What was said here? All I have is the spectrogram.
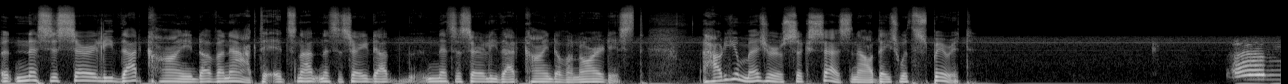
uh, necessarily that kind of an act. It's not necessarily that necessarily that kind of an artist. How do you measure success nowadays with Spirit? Um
